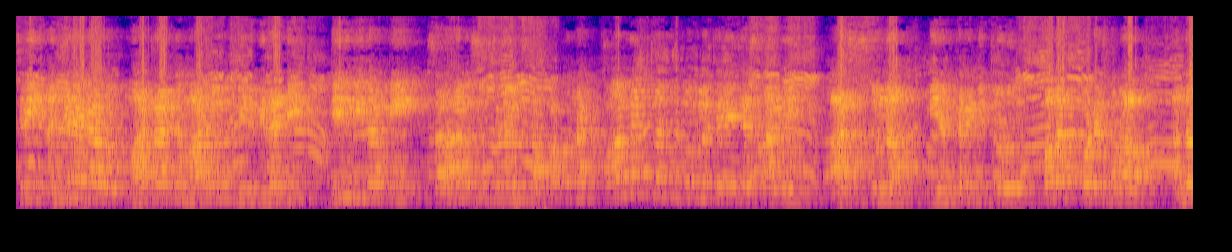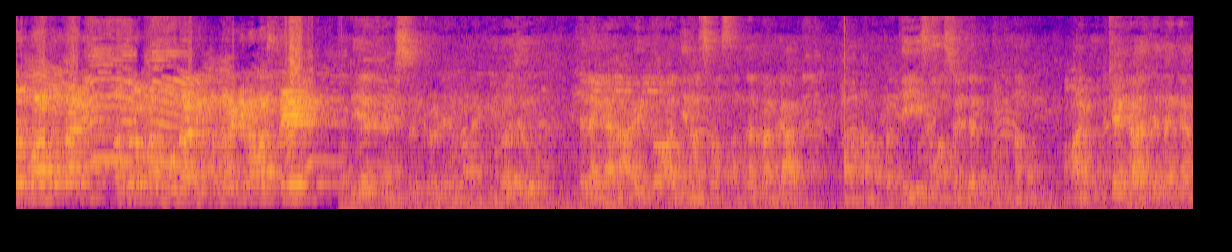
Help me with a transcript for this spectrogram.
శ్రీ అంజనేయ గారు మాట్లాడిన మాటలను మీరు వినండి. దీని మీద మీ సలహాలు సూచనలు తప్పకుండా కామెంట్ల రూపంలో తెలియజేస్తానని ఆశిస్తున్న మీ అందరి మిత్రుడు పవర్ కోటేశ్వరరావు. అందరూ బాగుండాలి అందరూ మనం ఉండాలి. అందరికీ నమస్తే. డియర్ ఫ్రెండ్స్ మనకి ఈరోజు తెలంగాణ ఆవిర్భావ దినోత్సవం సందర్భంగా మనం ప్రతి సంవత్సరం జరుపుకుంటున్నాము. మనకు ముఖ్యంగా తెలంగాణ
